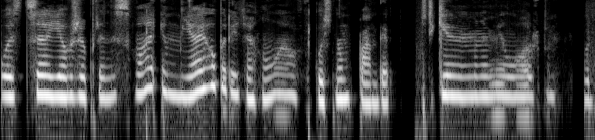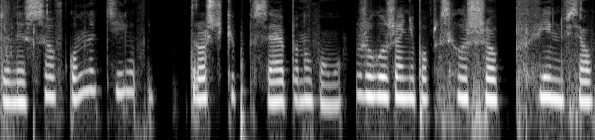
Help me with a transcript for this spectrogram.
Ось це я вже принесла, і я його перетягнула в костюм панди. Тільки він мене мілошний. Дениса в комнаті трошечки все по-новому. Вже Жені попросила, щоб він взяв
